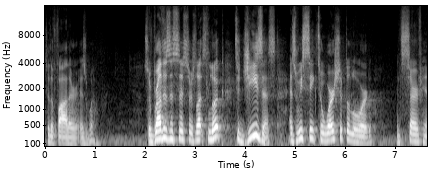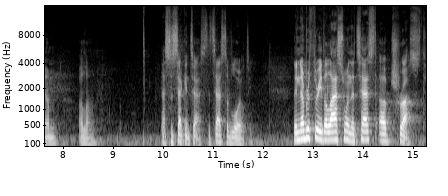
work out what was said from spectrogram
to the Father as well. So, brothers and sisters, let's look to Jesus as we seek to worship the Lord and serve Him alone. That's the second test, the test of loyalty. Then, number three, the last one, the test of trust.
